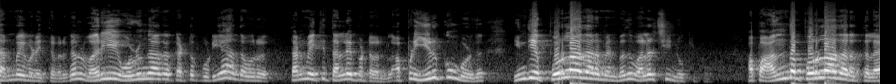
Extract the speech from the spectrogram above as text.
தன்மை படைத்தவர்கள் வரியை ஒழுங்காக கட்டக்கூடிய அந்த ஒரு தன்மைக்கு தள்ளைப்பட்டவர்கள். அப்படி இருக்கும் பொழுது இந்திய பொருளாதாரம் என்பது வளர்ச்சியை நோக்கி போகும். அப்போ அந்த பொருளாதாரத்தில்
